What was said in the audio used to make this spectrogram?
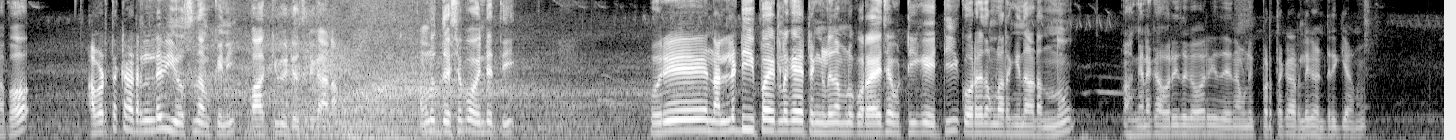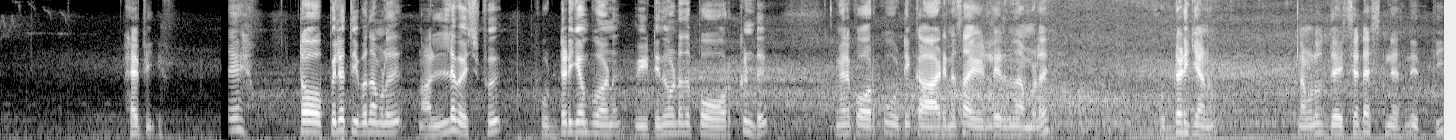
അപ്പോൾ അവിടുത്തെ കടലിന്റെ വ്യൂസ് നമുക്കിനി ബാക്കി വീഡിയോസിൽ കാണാം. നമ്മൾ ഉദ്ദേശിച്ച പോയിന്റ് എത്തി. ഒരു നല്ല ഡീപ്പായിട്ടുള്ള കയറ്റങ്ങൾ നമ്മൾ കുറേ ചവിട്ടി കയറ്റി കുറേ നമ്മൾ ഇറങ്ങി നടന്നു. അങ്ങനെ കവർ ചെയ്ത് കവർ ചെയ്ത് നമ്മൾ ഇപ്പുറത്തെ കടൽ കണ്ടിരിക്കുകയാണ്. ഹാപ്പി ടോപ്പിലെത്തിയപ്പോൾ നമ്മൾ നല്ല വിശപ്പ് ഫുഡ് അടിക്കാൻ പോവാണ്. വീട്ടിൽ നിന്ന് കൊണ്ടുവന്ന പോർക്കുണ്ട് അങ്ങനെ പോർക്ക് കൂട്ടി കാടിന്റെ സൈഡിലിരുന്ന് നമ്മൾ ഫുഡ് അടിക്കുകയാണ് നമ്മൾ ഉദ്ദേശിച്ച ഡെസ്റ്റിനേഷനിൽ എത്തി.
